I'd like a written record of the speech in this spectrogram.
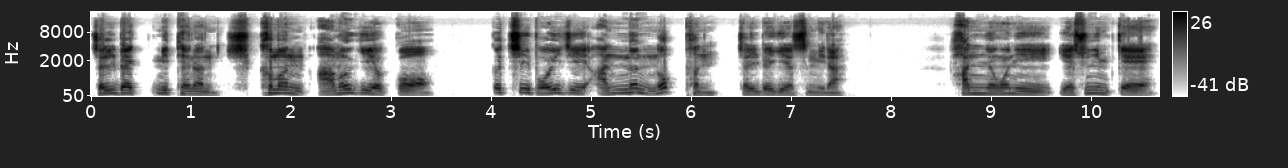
절벽 밑에는 시커먼 암흑이었고 끝이 보이지 않는 높은 절벽이었습니다. 한 영혼이 예수님께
